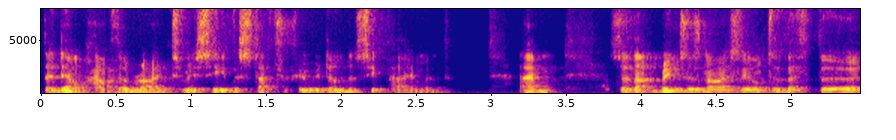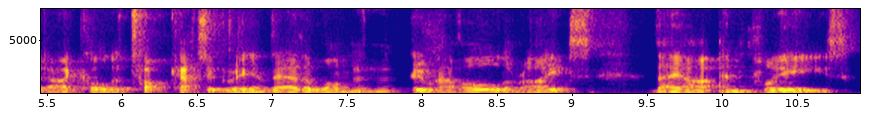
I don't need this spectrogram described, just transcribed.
They don't have the right to receive a statutory redundancy payment. Um, so that brings us nicely onto the third, I call the top category, and they're the ones mm-hmm. who have all the rights. They are employees.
